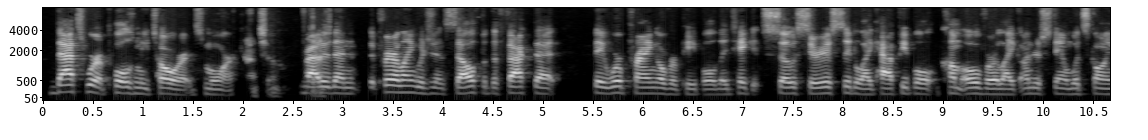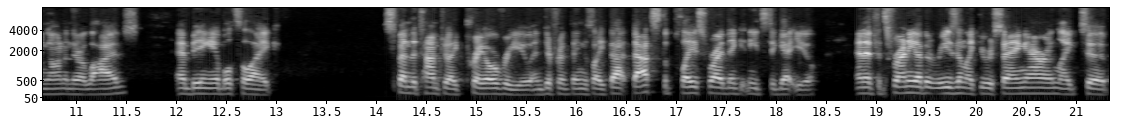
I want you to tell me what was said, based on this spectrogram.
that's where it pulls me towards more. Gotcha. Rather gotcha. than the prayer language in itself, but the fact that they were praying over people. They take it so seriously to like have people come over, like understand what's going on in their lives and being able to like spend the time to like pray over you and different things like that. That's the place where I think it needs to get you. And if it's for any other reason, like you were saying, Aaron, like to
